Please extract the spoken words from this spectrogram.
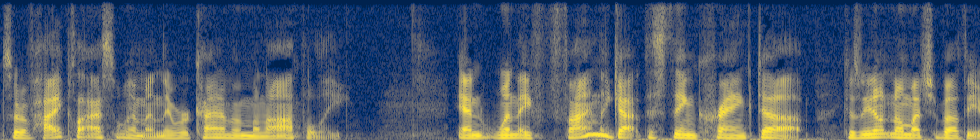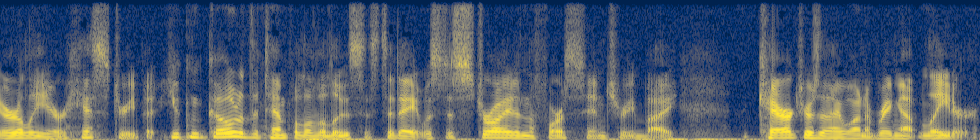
sort of high class women. They were kind of a monopoly, and when they finally got this thing cranked up, because we don't know much about the earlier history, but you can go to the Temple of Eleusis today. It was destroyed in the fourth century by characters that I want to bring up later.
